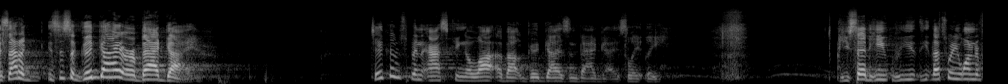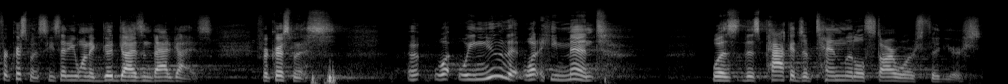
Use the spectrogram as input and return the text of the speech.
Is, that a, is this a good guy or a bad guy? Jacob's been asking a lot about good guys and bad guys lately. He said he, he, that's what he wanted for Christmas. He said he wanted good guys and bad guys for Christmas. Uh, what, we knew that what he meant was this package of 10 little Star Wars figures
